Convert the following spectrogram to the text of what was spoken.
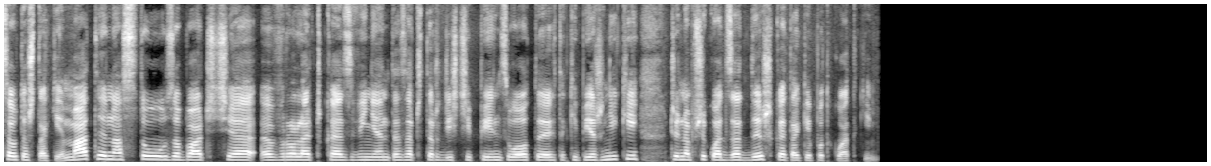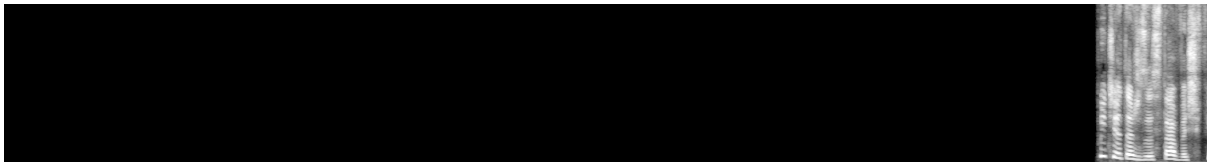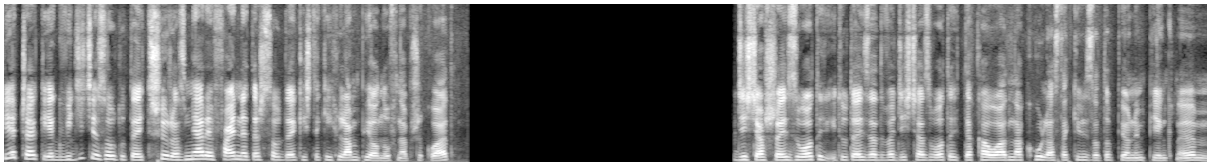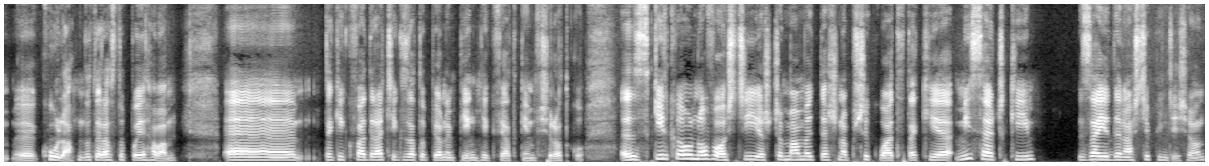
Są też takie maty na stół, zobaczcie, w roleczkę zwinięte za 45 zł, takie bieżniki, czy na przykład za dyszkę takie podkładki. Kupicie też zestawy świeczek. Jak widzicie, są tutaj trzy rozmiary. Fajne też są do jakichś takich lampionów na przykład. 26 zł i tutaj za 20 zł taka ładna kula z takim zatopionym pięknym e, kula. No teraz to pojechałam. E, taki kwadracik zatopionym pięknie kwiatkiem w środku. E, z kilką nowości jeszcze mamy też na przykład takie miseczki za 11,50.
